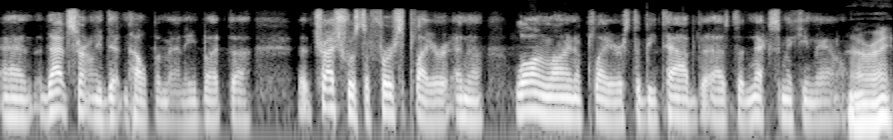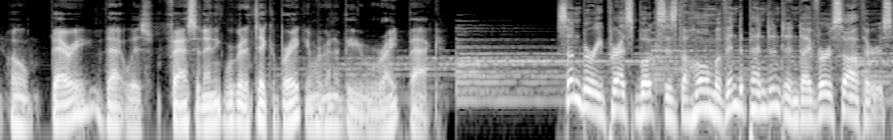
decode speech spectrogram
and that certainly didn't help him any. But uh, Uh, Tresh was the first player in a long line of players to be tabbed as the next Mickey Mantle. All right. Well, Barry, that was fascinating. We're going to take a break, and we're going to be right back. Sunbury Press Books is the home of independent and diverse authors.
